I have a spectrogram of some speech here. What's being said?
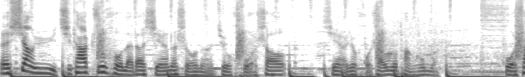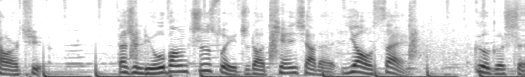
但项羽与其他诸侯来到咸阳的时候呢，就火烧咸阳，就火烧阿房宫嘛，火烧而去。但是刘邦之所以知道天下的要塞、各个省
